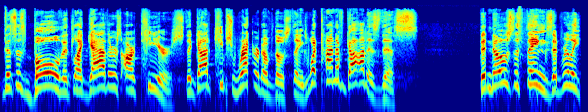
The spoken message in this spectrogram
this, this bowl that like gathers our tears, that God keeps record of those things. What kind of God is this? That knows the things that really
